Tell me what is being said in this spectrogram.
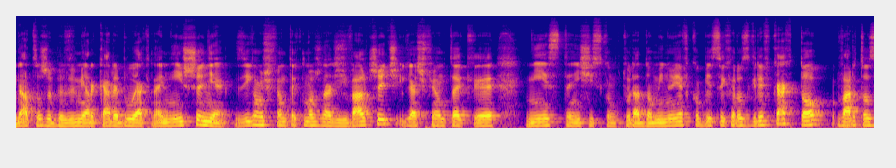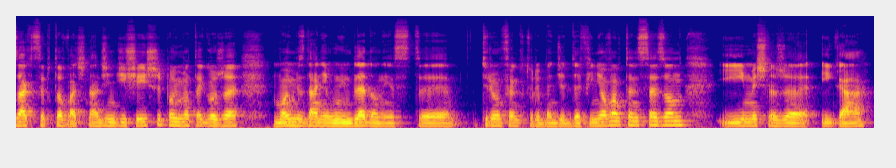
na to, żeby wymiar kary był jak najmniejszy. Nie, z Igą Świątek można dziś walczyć. Iga Świątek e, nie jest tenisistką, która dominuje w kobiecych rozgrywkach. To warto zaakceptować na dzień dzisiejszy, pomimo tego, że moim zdaniem Wimbledon jest e, triumfem, który będzie definiował ten sezon i myślę, że Iga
